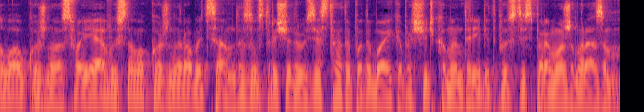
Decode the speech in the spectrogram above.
Голова у кожного своя. Висновок кожен робить сам. До зустрічі, друзі. Ставте подобайки, пишіть коментарі, підписуйтесь, переможемо разом.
